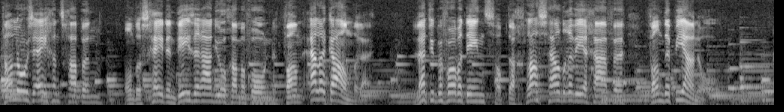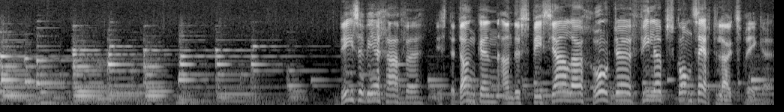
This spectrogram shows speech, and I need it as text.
Talloze eigenschappen onderscheiden deze radiogrammofoon van elke andere. Let u bijvoorbeeld eens op de glasheldere weergave van de piano. Deze weergave is te danken aan de speciale grote Philips concertluidspreker.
